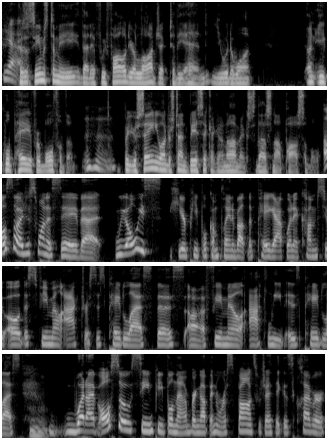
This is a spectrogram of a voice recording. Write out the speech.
yeah. Because it seems to me that if we followed your logic to the end, you would want an equal pay for both of them. hmm But you're saying you understand basic economics, so that's not possible. Also, I just want to say that we always hear people complain about the pay gap when it comes to, oh, this female actress is paid less, this uh, female athlete is paid less. What I've also seen people now bring up in response, which I think is clever,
